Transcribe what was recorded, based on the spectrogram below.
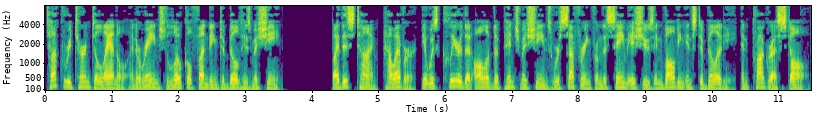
Tuck returned to LANL and arranged local funding to build his machine. By this time, however, it was clear that all of the pinch machines were suffering from the same issues involving instability, and progress stalled.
